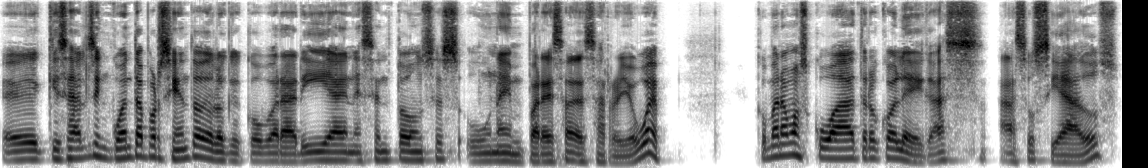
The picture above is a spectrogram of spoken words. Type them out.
eh, quizás el 50% de lo que cobraría en ese entonces una empresa de desarrollo web. Como éramos cuatro colegas asociados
